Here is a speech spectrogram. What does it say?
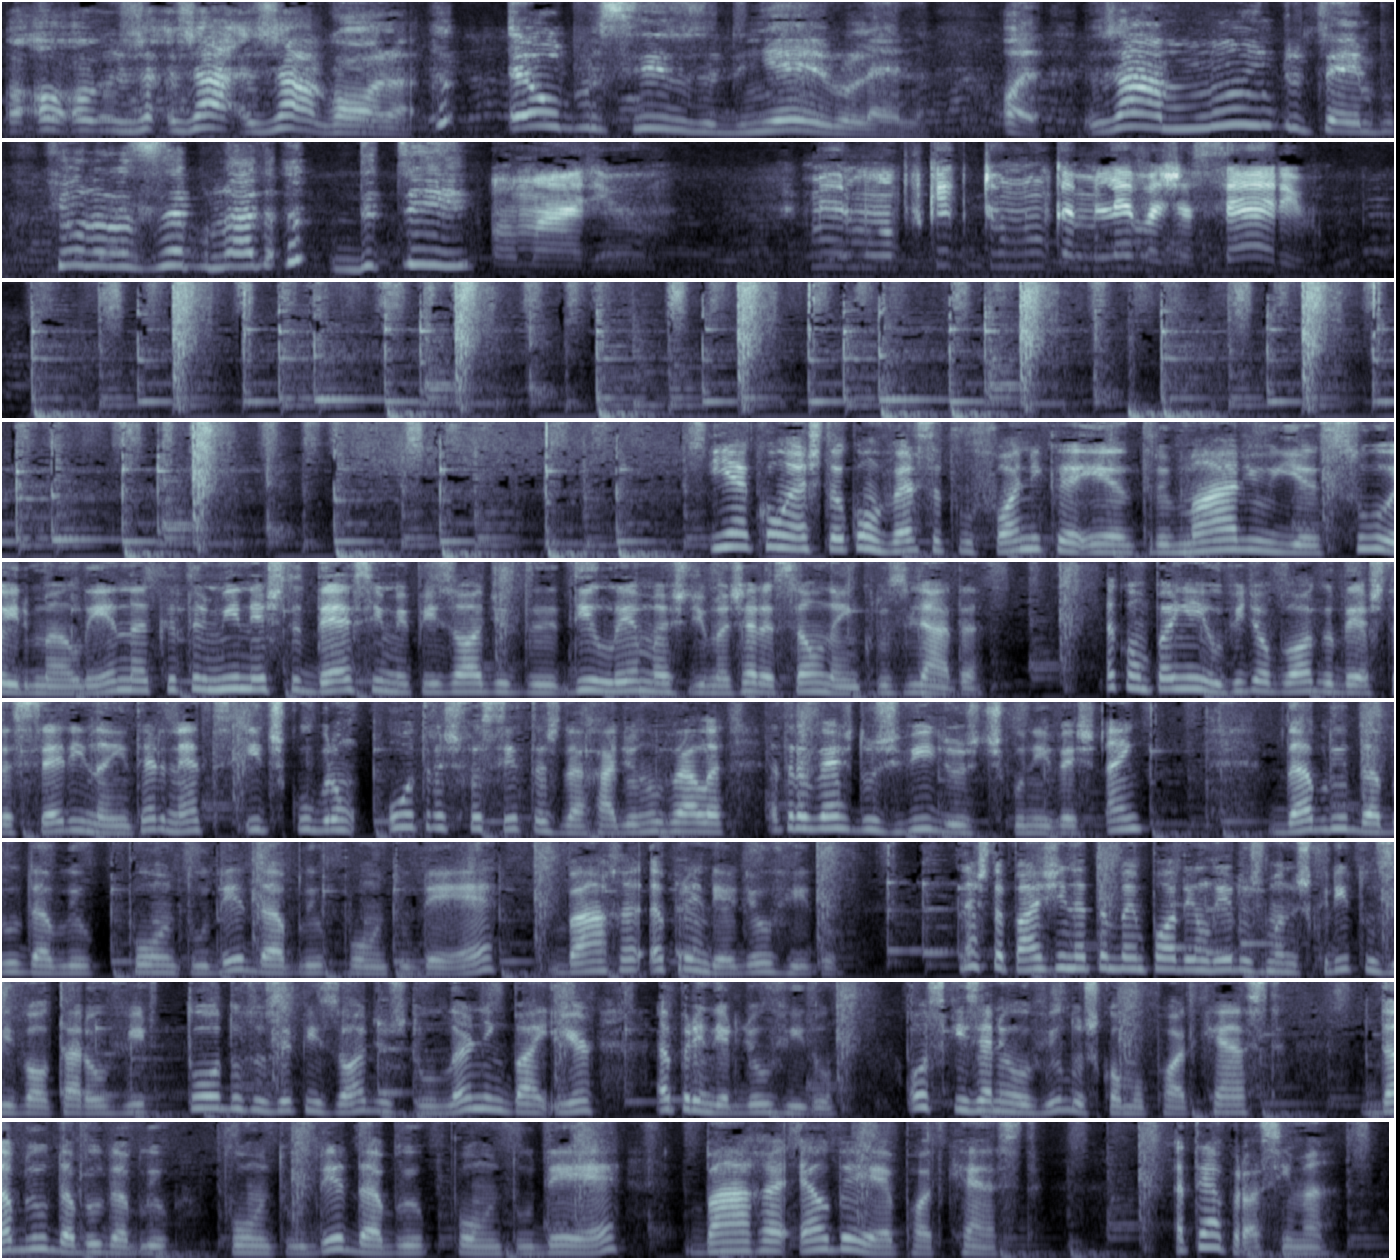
oh, oh, oh, já, já, já agora, eu preciso de dinheiro, Lena. Olha, já há muito tempo que eu não recebo nada de ti. Oh, Mário, Meu irmão, por que, que tu nunca me levas a sério? E é com esta conversa telefónica entre Mário e a sua irmã Lena que termina este décimo episódio de Dilemas de uma Geração na Encruzilhada. Acompanhem o videoblog desta série na internet e descubram outras facetas da radionovela através dos vídeos disponíveis em www.dw.de barra Aprender de Ouvido. Nesta página também podem ler os manuscritos e voltar a ouvir todos os episódios do Learning by Ear Aprender de Ouvido. Ou se quiserem ouvi-los como podcast, www.dw.de barra LBE Podcast. Até a próxima!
